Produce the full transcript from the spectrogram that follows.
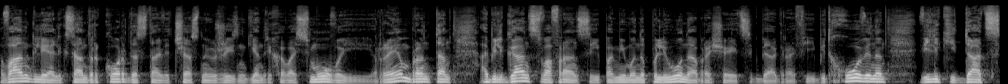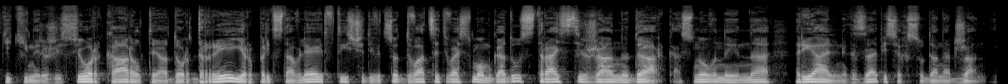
В Англии Александр Корда ставит частную жизнь Генриха VIII и Рембранта. Абельганс во Франции помимо Наполеона обращается к биографии Бетховена. Великий датский кинорежиссер режиссер Карл Теодор Дрейер представляет в 1928 году «Страсти Жанны д'Арк», основанные на реальных записях суда над Жанной.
